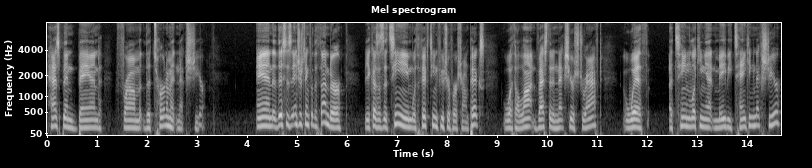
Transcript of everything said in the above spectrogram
has been banned from the tournament next year. And this is interesting for the Thunder because as a team with 15 future first round picks, with a lot vested in next year's draft, with a team looking at maybe tanking next year,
